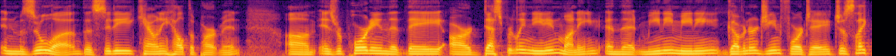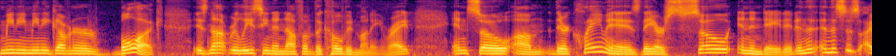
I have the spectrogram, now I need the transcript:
in Missoula, the city county health department um, is reporting that they are desperately needing money and that meanie meanie Governor Gianforte, just like meanie meanie Governor Bullock, is not releasing enough of the COVID money, right? And so um, their claim is they are so inundated, and, th- and this is, I,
